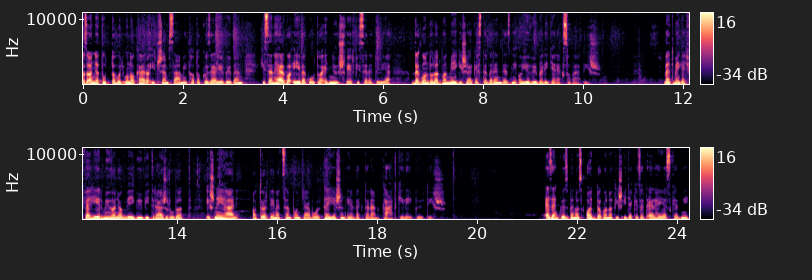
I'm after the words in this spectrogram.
Az anyja tudta, hogy unokára itt sem számíthat a közeljövőben, hiszen Helga évek óta egy nős férfi szeretője, de gondolatban mégis elkezdte berendezni a jövőbeli gyerekszobát is. Vett még egy fehér műanyag végű vitrázsrudat, és néhány a történet szempontjából teljesen érdektelen kátkilépőt is. Ezen közben az agydaganat is igyekezett elhelyezkedni,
